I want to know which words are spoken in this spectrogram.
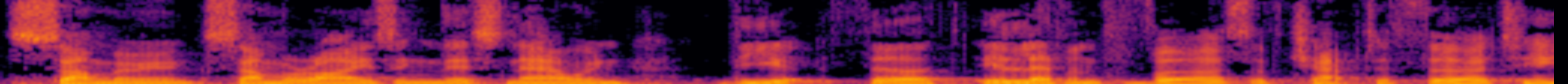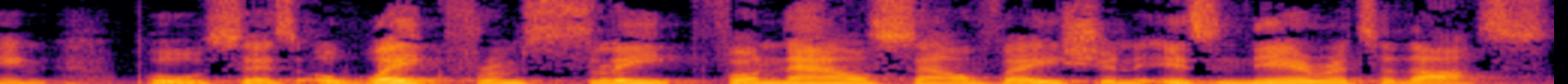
summarizing this now in the 11th verse of chapter 13, Paul says, Awake from sleep, for now salvation is nearer to us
